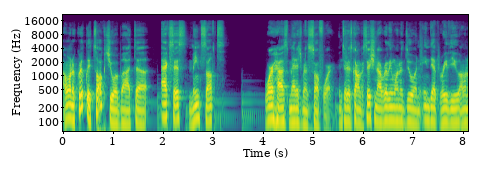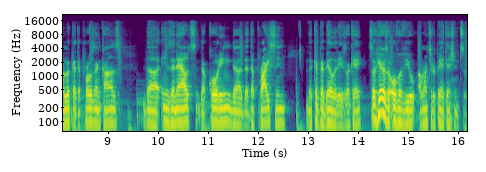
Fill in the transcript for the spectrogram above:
I want to quickly talk to you about uh, Access Mintsoft warehouse management software. In today's conversation, I really want to do an in-depth review. I want to look at the pros and cons, the ins and outs, the coding, the, the, the pricing, the capabilities, okay? So here's an overview I want you to pay attention to.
